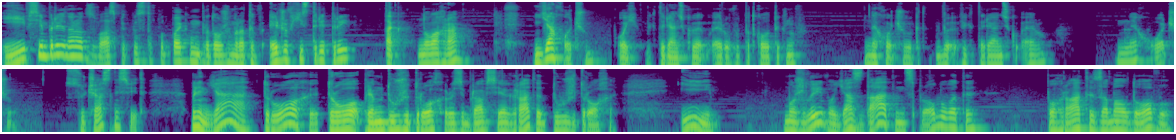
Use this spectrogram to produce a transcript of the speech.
І всім привіт, народ! З вас підписав Подбайк, ми продовжуємо грати в Age of History 3. Так, нова гра. Я хочу. Ой, вікторіанську еру випадково тикнув. Не хочу вік... вікторіанську еру. Не хочу. Сучасний світ. Блін, я трохи, тро, прям дуже трохи розібрався, як грати, дуже трохи. І, можливо, я здатен спробувати пограти за Молдову.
